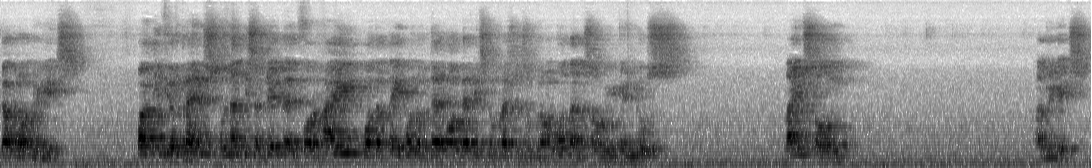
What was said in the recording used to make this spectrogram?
Gabbro aggregates. But if your trench will not be subjected for high water table there, or there is no presence of groundwater, so you can use limestone aggregates.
